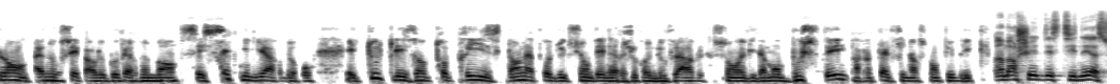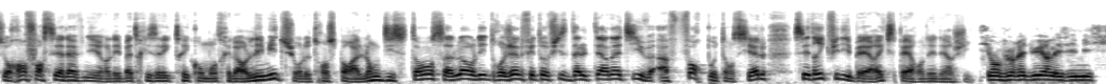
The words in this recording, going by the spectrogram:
plan annoncé par le gouvernement, c'est 7 milliards d'euros. Et toutes les entreprises dans la production d'énergie renouvelable sont évidemment boostées par un tel financement public. Un marché destiné à se renforcer à l'avenir. Les batteries électriques ont montré leurs limites sur le transport à longue distance, alors l'hydrogène fait office d'alternative à fort potentiel. Cédric Philibert, expert en énergie. Si on veut réduire les émissions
